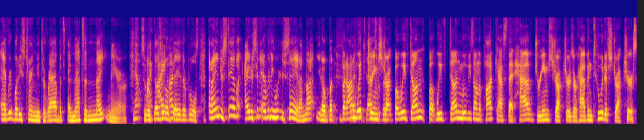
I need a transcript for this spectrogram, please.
Everybody's turning into rabbits, and that's a nightmare. No, so it I- doesn't I obey the rules. And I understand. Like, I understand everything what you're saying. I'm not, you know, but but I I'm with Dreamstruck. the- But we've done, but we've done movies on the podcast that have dream structures or have intuitive structures.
